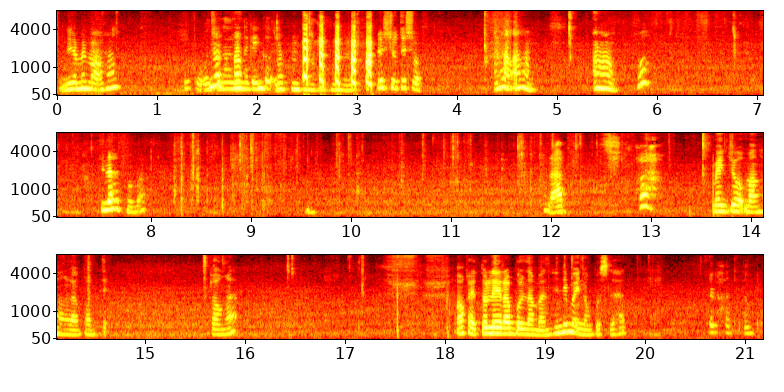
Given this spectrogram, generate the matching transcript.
Hindi naman maahang. Opo, kasi lang nilagay ko tiso. Aha, aha. Aha. Oh. Silahat mo ba? Sarap. Ah, medyo manghang lang konti. Ikaw nga? Okay, tolerable naman. Hindi mo inubos lahat. Kalahati lang po.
